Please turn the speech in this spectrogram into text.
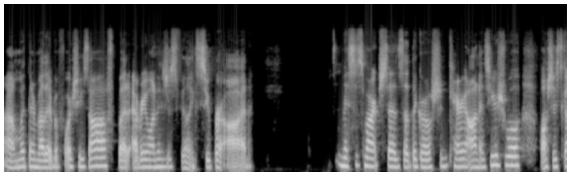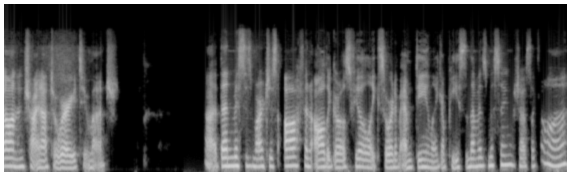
um, with their mother before she's off, but everyone is just feeling super odd. Mrs. March says that the girls should carry on as usual while she's gone and try not to worry too much. Uh, then Mrs. March is off, and all the girls feel like sort of empty, and like a piece of them is missing, which I was like, aw.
